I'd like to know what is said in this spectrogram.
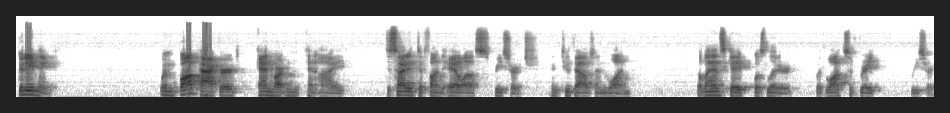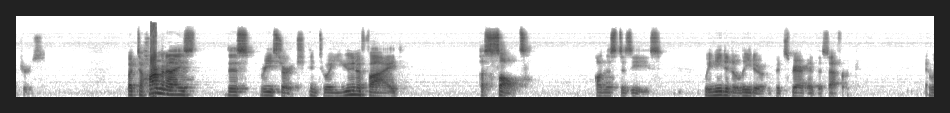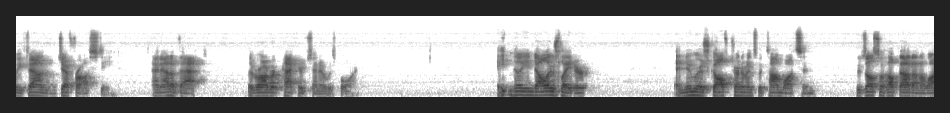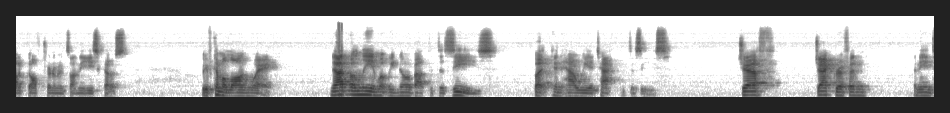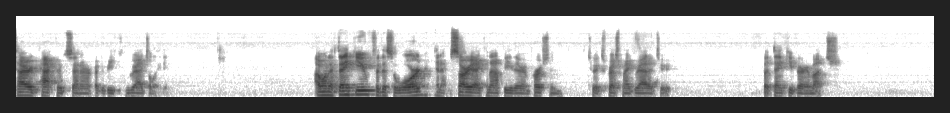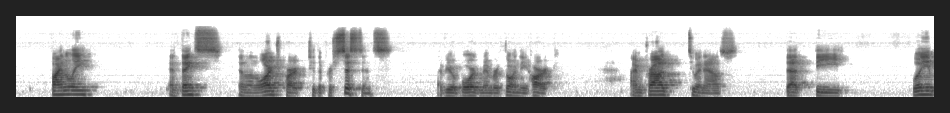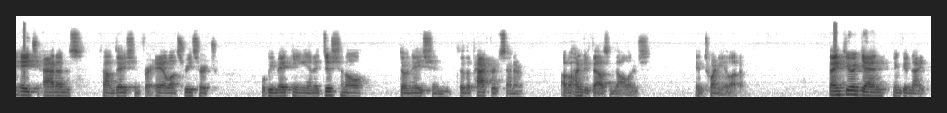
Good evening. When Bob Packard, Ann Martin, and I decided to fund ALS research in 2001, the landscape was littered with lots of great researchers. But to harmonize this research into a unified assault on this disease, we needed a leader who could spearhead this effort. And we found Jeff Rothstein. And out of that, the Robert Packard Center was born. $8 million later, and numerous golf tournaments with Tom Watson, who's also helped out on a lot of golf tournaments on the East Coast. We've come a long way, not only in what we know about the disease, but in how we attack the disease. Jeff, Jack Griffin, and the entire Packard Center are to be congratulated. I want to thank you for this award, and I'm sorry I cannot be there in person to express my gratitude. But thank you very much. Finally, and thanks in a large part to the persistence of your board member Thornley Hart, I'm proud to announce that the William H. Adams Foundation for ALS Research will be making an additional donation to the Packard Center of $100,000 in 2011. Thank you again and good night.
